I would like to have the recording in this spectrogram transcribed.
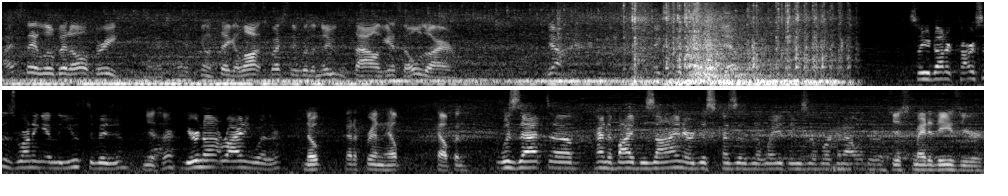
I'd say a little bit of all three. It's, it's going to take a lot, especially with the Newton style against the old iron. Yeah. Makes a difference. Yep. So your daughter Carson's running in the youth division. Yes, sir. You're not riding with her. Nope. Got a friend help helping. Was that uh, kind of by design or just because of the way things are working out with her? Just made it easier.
